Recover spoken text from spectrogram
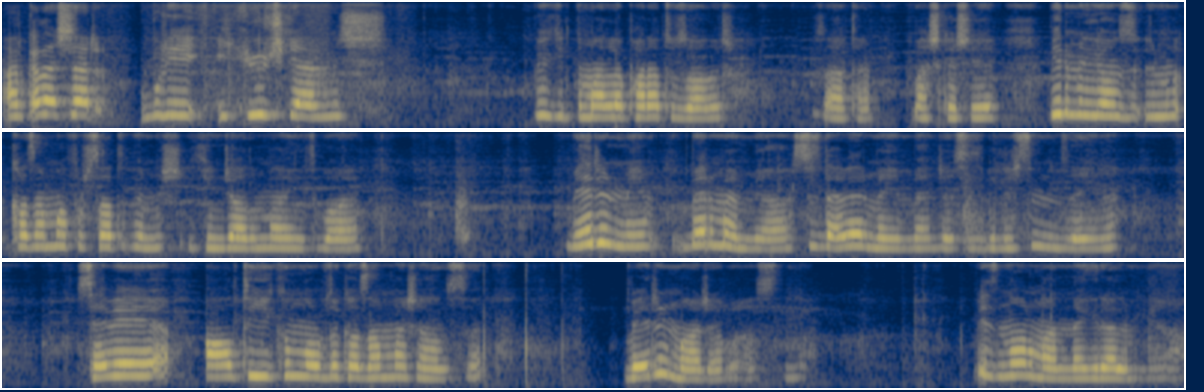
Arkadaşlar buraya 2-3 gelmiş. Büyük ihtimalle para tuzağı alır. Zaten başka şey. 1 milyon kazanma fırsatı demiş ikinci adımdan itibaren. Verir miyim? Vermem ya. Siz de vermeyin bence. Siz bilirsiniz de yine. Seviye 6 yıkım orada kazanma şansı. Verir mi acaba aslında? Biz normaline girelim ya.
